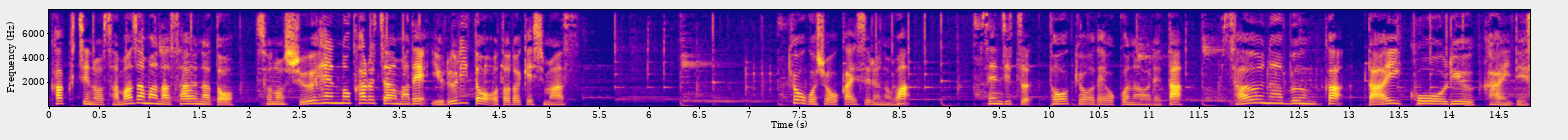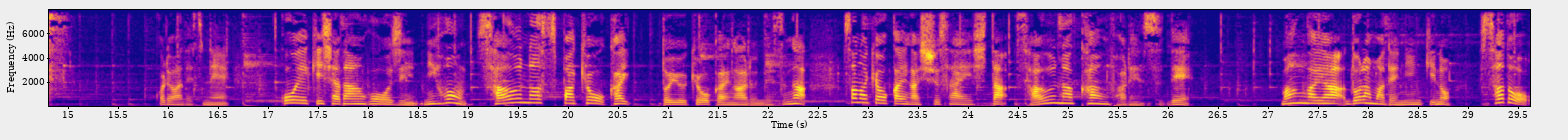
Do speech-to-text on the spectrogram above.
各地の様々なサウナとその周辺のカルチャーまでゆるりとお届けします。今日ご紹介するのは先日東京で行われたサウナ文化大交流会です。これはですね公益社団法人日本サウナスパ協会という協会があるんですがその協会が主催したサウナカンファレンスで漫画やドラマで人気の茶道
